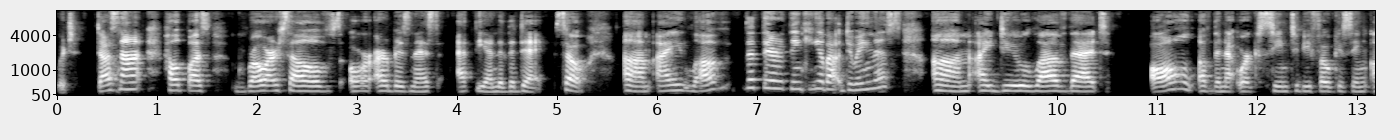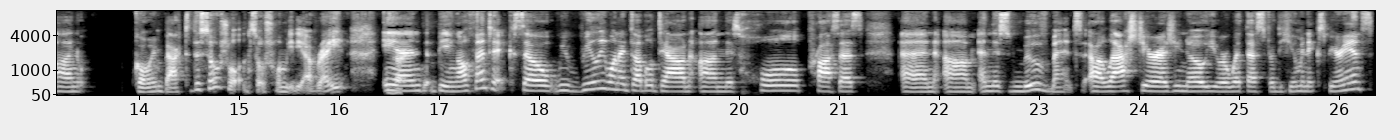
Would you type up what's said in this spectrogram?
which does not help us grow ourselves or our business at the end of the day. So um, I love that they're thinking about doing this. Um, I do love that all of the networks seem to be focusing on going back to the social and social media, right? And right. being authentic. So we really want to double down on this whole process and um, and this movement. Uh, last year, as you know, you were with us for the human experience.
